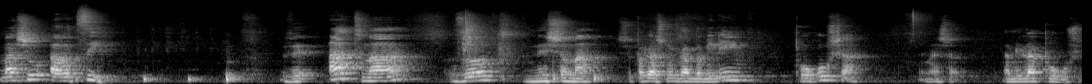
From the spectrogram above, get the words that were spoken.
משהו ארצי. ואטמה זאת נשמה, שפגשנו גם במילים פורושה, למשל, המילה פורושה.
